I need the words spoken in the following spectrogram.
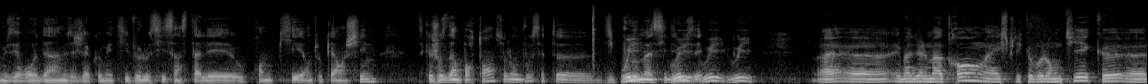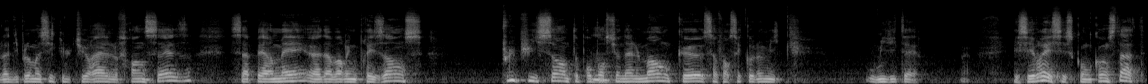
musée Rodin, le musée Giacometti veulent aussi s'installer ou prendre pied, en tout cas en Chine. C'est quelque chose d'important selon vous, cette euh, diplomatie des musées? Oui, oui. Euh, Emmanuel Macron explique volontiers que euh, la diplomatie culturelle française, ça permet d'avoir une présence plus puissante proportionnellement que sa force économique ou militaire. Et c'est vrai, c'est ce qu'on constate.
